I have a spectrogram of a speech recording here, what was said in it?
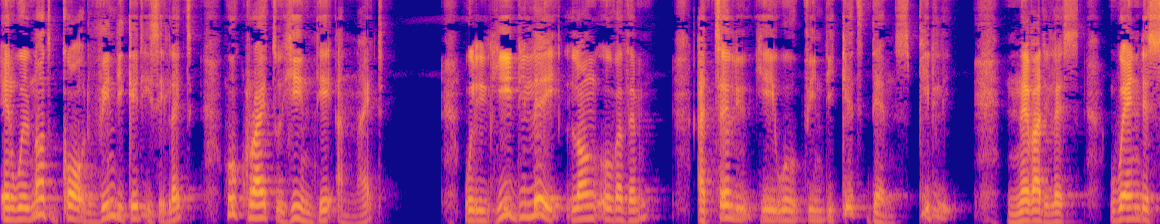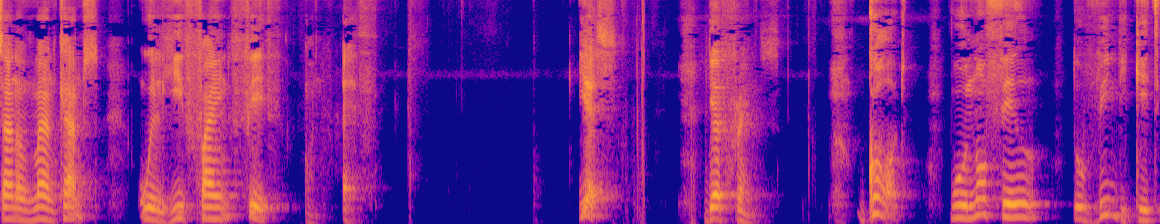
And will not God vindicate his elect who cry to him day and night? Will he delay long over them? I tell you, he will vindicate them speedily. Nevertheless, when the Son of Man comes, will he find faith on earth? Yes, dear friends, God will not fail to vindicate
